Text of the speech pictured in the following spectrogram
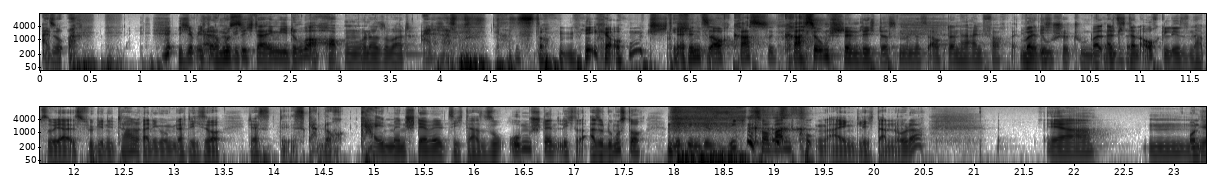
Also, ich habe mich Ja, da du musst wirklich, dich da irgendwie drüber hocken oder sowas. Alter, das, das ist doch mega Ich umständlich. finde es auch krass, krass umständlich, dass man das auch dann einfach in weil der ich, Dusche tun Weil als ich könnte. dann auch gelesen habe, so ja, ist für Genitalreinigung, dachte ich so, das, das kann doch kein Mensch der Welt sich da so umständlich, also du musst doch mit dem Gesicht zur Wand gucken eigentlich dann, oder? Ja. Mm, Und ja,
